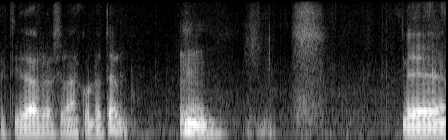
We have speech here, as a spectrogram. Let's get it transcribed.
actividades relacionadas con lo eterno. Eh,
